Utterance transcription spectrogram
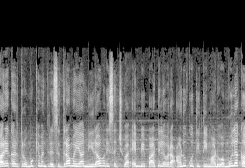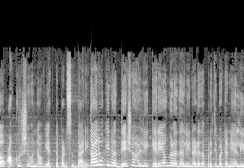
ಕಾರ್ಯಕರ್ತರು, ಮುಖ್ಯಮಂತ್ರಿ ಸಿದ್ದರಾಮಯ್ಯ, ನೀರಾವರಿ ಸಚಿವ ಎಂಬಿ ಪಾಟೀಲ್ ಅವರ ಅಣುಕುತಿಥಿ ಮಾಡುವ ಮೂಲಕ ಆಕ್ರೋಶವನ್ನ ವ್ಯಕ್ತಪಡಿಸಿದ್ದಾರೆ. ತಾಲೂಕಿನ ದೇಶಹಳ್ಳಿ ಕೆರೆ ಅಂಗಳದಲ್ಲಿ ನಡೆದ ಪ್ರತಿಭಟನೆಯಲ್ಲಿ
